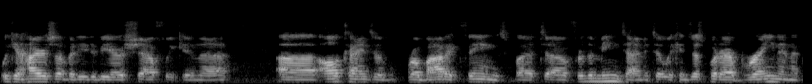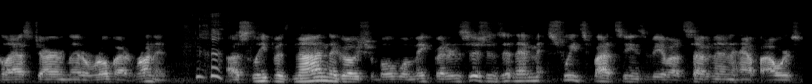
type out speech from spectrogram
we can hire somebody to be our chef we can uh, uh, all kinds of robotic things. But uh, for the meantime, until we can just put our brain in a glass jar and let a robot run it, uh, sleep is non-negotiable. We'll make better decisions, and that sweet spot seems to be about seven and a half hours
